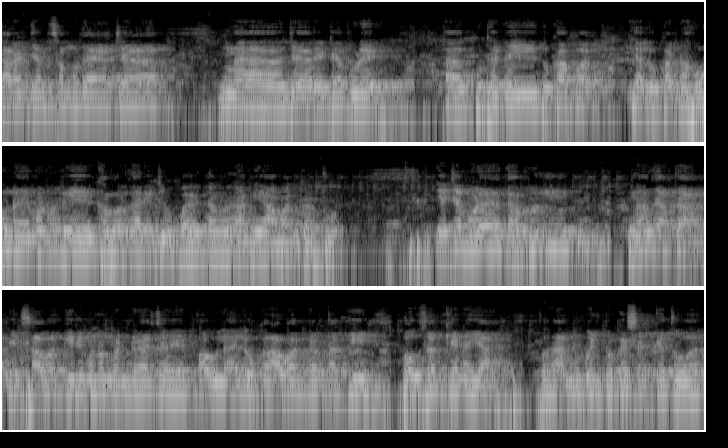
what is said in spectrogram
कारण जनसमुदायाच्या ज्या रेट्यापुढे कुठे काही दुखापत या लोकांना होऊ नये म्हणून हे खबरदारीची उपाययोजना म्हणून आम्ही आवाहन करतो. याच्यामुळं घाबरून न जाता एक सावधगिरी म्हणून मंडळाचं एक पाऊल आहे. लोक आवाहन करतात की बहुसंख्येनं या. पण आम्ही म्हणतो का शक्यतोवर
